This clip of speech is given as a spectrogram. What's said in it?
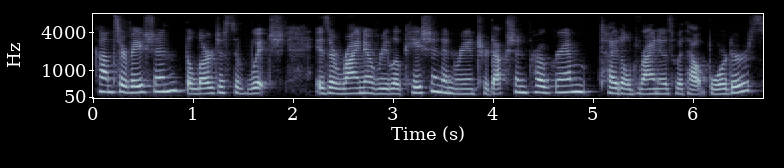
conservation, the largest of which is a rhino relocation and reintroduction program titled Rhinos Without Borders,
